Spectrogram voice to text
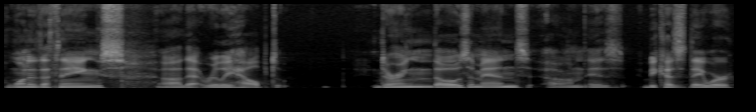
one of the things uh, that really helped during those amends um, is because they were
